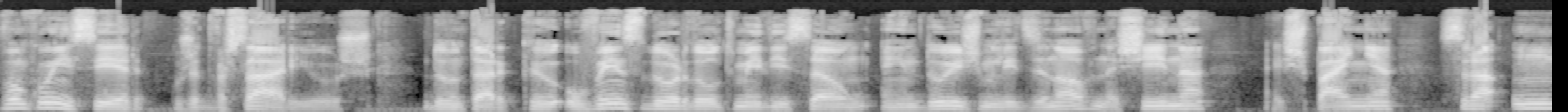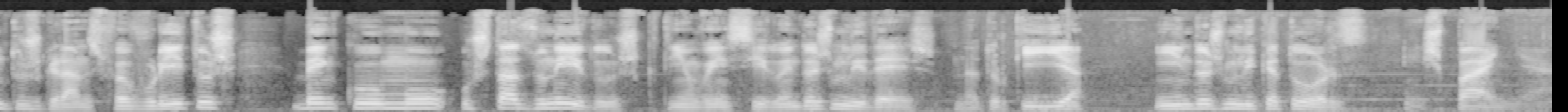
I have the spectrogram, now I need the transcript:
vão conhecer os adversários. De notar que o vencedor da última edição em 2019, na China, a Espanha, será um dos grandes favoritos, bem como os Estados Unidos, que tinham vencido em 2010 na Turquia e em 2014 em Espanha.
